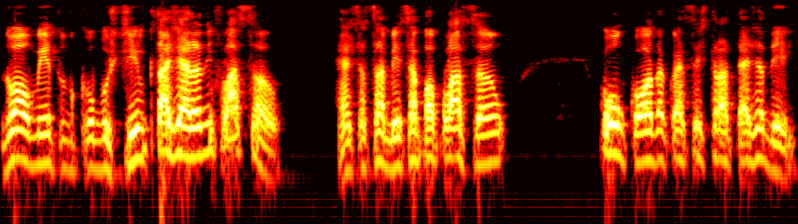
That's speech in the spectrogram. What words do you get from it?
do aumento do combustível que está gerando inflação. Resta saber se a população concorda com essa estratégia dele.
